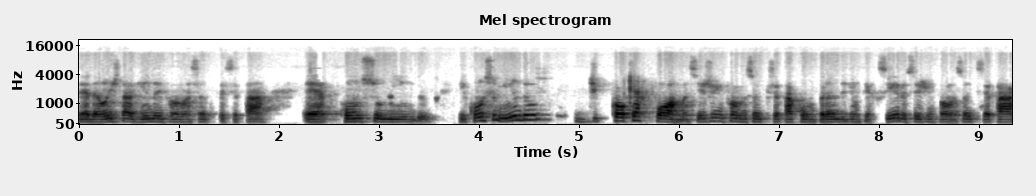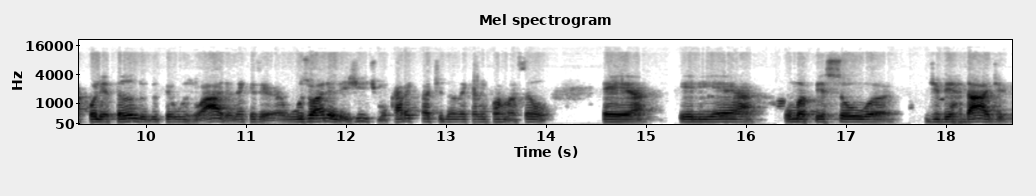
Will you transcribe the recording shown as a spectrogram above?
né? Da onde está vindo a informação que você está é, consumindo e consumindo de qualquer forma, seja a informação que você está comprando de um terceiro, seja a informação que você está coletando do teu usuário, né? Quer dizer, o usuário é legítimo, o cara que está te dando aquela informação, é, ele é uma pessoa de verdade.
